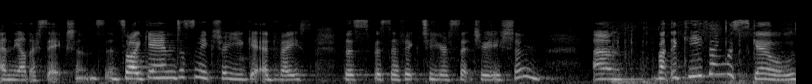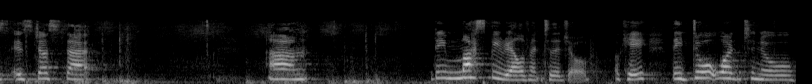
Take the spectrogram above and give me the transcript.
in the other sections. And so again, just make sure you get advice that's specific to your situation. Um, but the key thing with skills is just that um, they must be relevant to the job. Okay, they don't want to know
